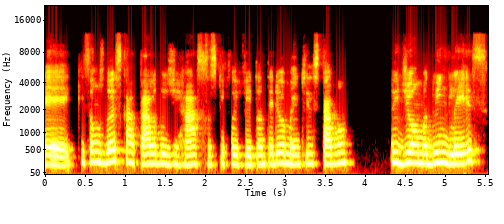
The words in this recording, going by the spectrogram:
é, que são os dois catálogos de raças que foi feito anteriormente, eles estavam no idioma do inglês,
